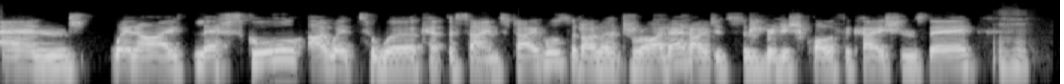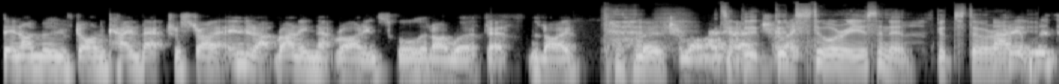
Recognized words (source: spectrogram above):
And when I left school, I went to work at the same stables that I learnt to ride at. I did some British qualifications there. Mm-hmm. Then I moved on, came back to Australia, ended up running that riding school that I worked at, that I learnt to ride. it's a good, good story, isn't it? Good story. But it was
